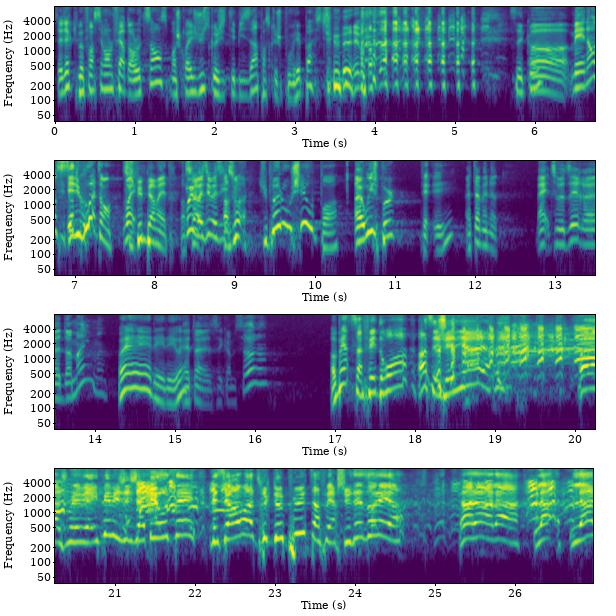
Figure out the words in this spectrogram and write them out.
C'est-à-dire que tu peux forcément le faire dans l'autre sens. Moi, je croyais juste que j'étais bizarre parce que je pouvais pas, si tu veux. c'est con. Ah, mais non, c'est Et du coup, attends, si Ouais. je puis me permettre. parce Oui, que- vas-y, vas-y. parce que tu peux loucher ou pas? Ah oui, je peux. Fait, eh? Attends une minute. Ben, tu veux dire euh, de même? Ouais, les, les- ouais. Attends, c'est comme ça, là? Oh merde, ça fait droit Ah, c'est génial Voilà, je voulais vérifier, mais j'ai jamais osé Mais c'est vraiment un truc de pute à faire, je suis désolé, hein Là, là, là, là, là,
